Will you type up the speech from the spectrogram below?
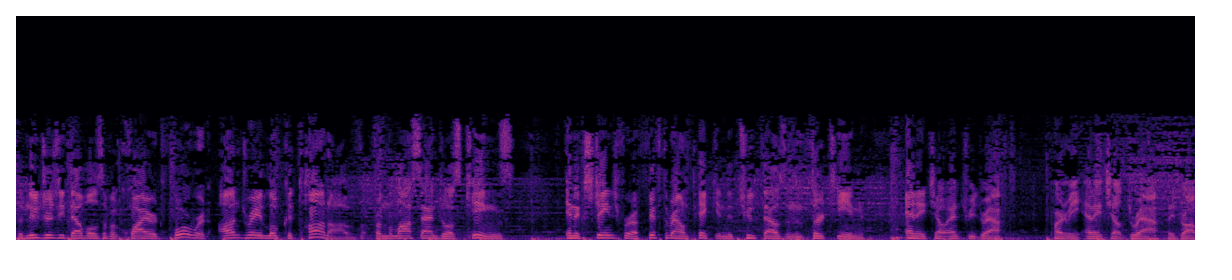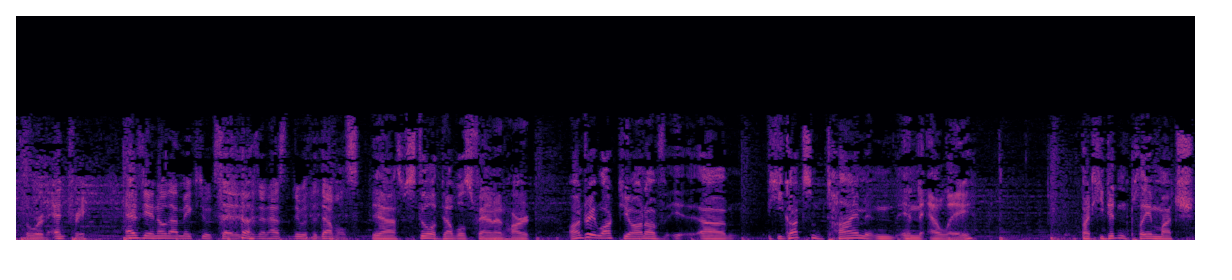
The New Jersey Devils have acquired forward Andrei Loktionov from the Los Angeles Kings in exchange for a fifth round pick in the 2013 NHL entry draft. Pardon me, NHL draft. They dropped the word entry. As I know that makes you excited because it has to do with the Devils. Yeah, still a Devils fan at heart. Andre Loktionov, um, he got some time in, in LA, but he didn't play much,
